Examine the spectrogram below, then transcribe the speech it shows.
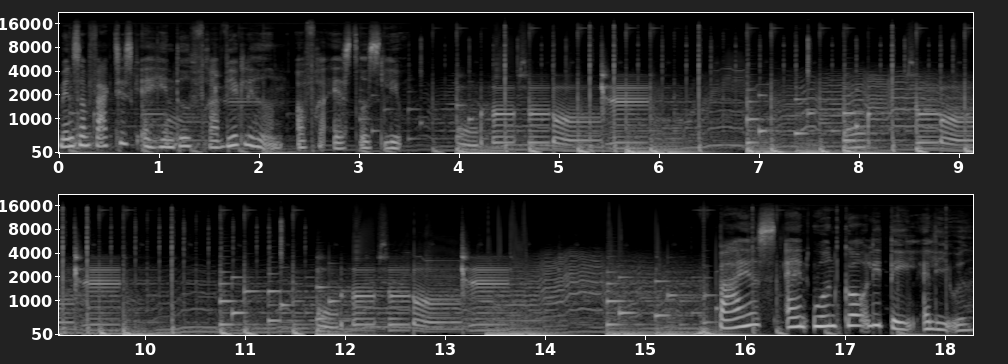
men som faktisk er hentet fra virkeligheden og fra Astrids liv. Bias er en uundgåelig del af livet,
